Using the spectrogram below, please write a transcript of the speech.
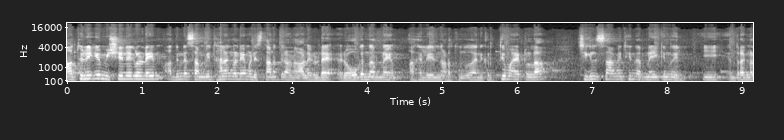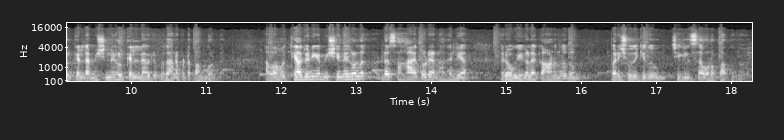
ആധുനിക മെഷീനുകളുടെയും അതിന്റെ സംവിധാനങ്ങളുടെയും അടിസ്ഥാനത്തിലാണ് ആളുകളുടെ രോഗനിർണയം അഹലയിൽ നടത്തുന്നത്. അതിന് കൃത്യമായിട്ടുള്ള ചികിത്സാവിധി നിർണയിക്കുന്നതിൽ ഈ യന്ത്രങ്ങൾക്കെല്ലാം മെഷീനുകൾക്കെല്ലാം ഒരു പ്രധാനപ്പെട്ട പങ്കുണ്ട്. അപ്പം അത്യാധുനിക മെഷീനുകളുടെ സഹായത്തോടെയാണ് അഹല്യ രോഗികളെ കാണുന്നതും പരിശോധിക്കുന്നതും ചികിത്സ ഉറപ്പാക്കുന്നതും.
